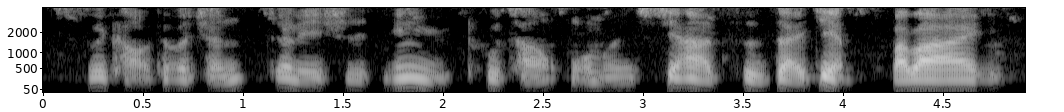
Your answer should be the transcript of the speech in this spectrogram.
思考特成，这里是英语吐槽，我们下次再见，拜拜。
